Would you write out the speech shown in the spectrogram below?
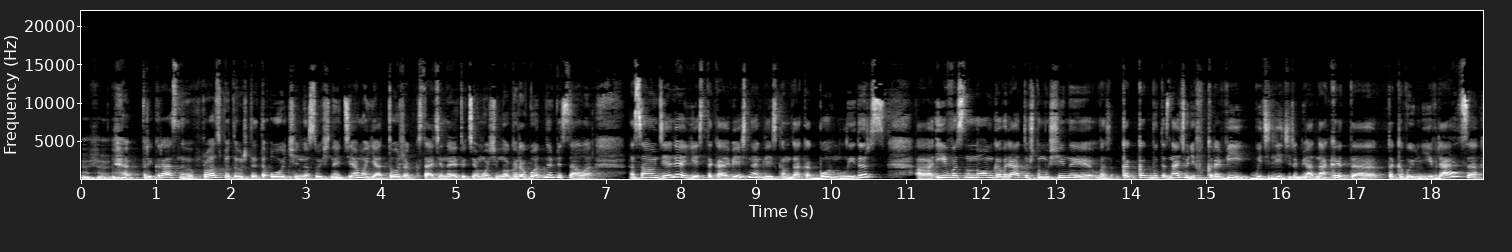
Прекрасный вопрос, потому что это очень насущная тема. Я тоже, кстати, на эту тему очень много работ написала. На самом деле есть такая вещь на английском, да, как born leaders, а, и в основном говорят, что мужчины, как, как будто, знаете, у них в крови быть лидерами, однако это таковым не является.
